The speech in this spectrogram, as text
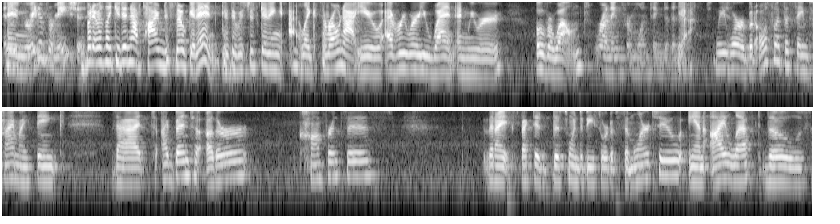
And it was great information. But it was like you didn't have time to soak it in because it was just getting like thrown at you everywhere you went, and we were overwhelmed. running from one thing to the Yeah. next. We were, but also at the same time, I think that I've been to other conferences that I expected this one to be sort of similar to, and I left those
